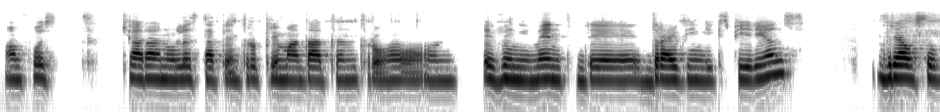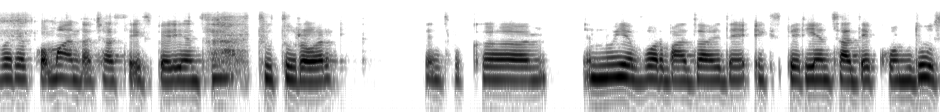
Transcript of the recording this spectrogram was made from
Am fost chiar anul ăsta pentru prima dată într-un eveniment de driving experience. Vreau să vă recomand această experiență tuturor, pentru că nu e vorba doar de experiența de condus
